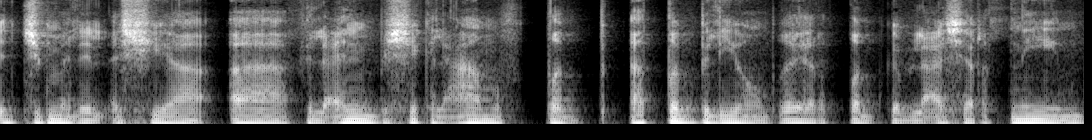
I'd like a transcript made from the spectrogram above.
أجمل الأشياء آه، في العلم بشكل عام وفي الطب. الطب اليوم غير الطب قبل عشر سنين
